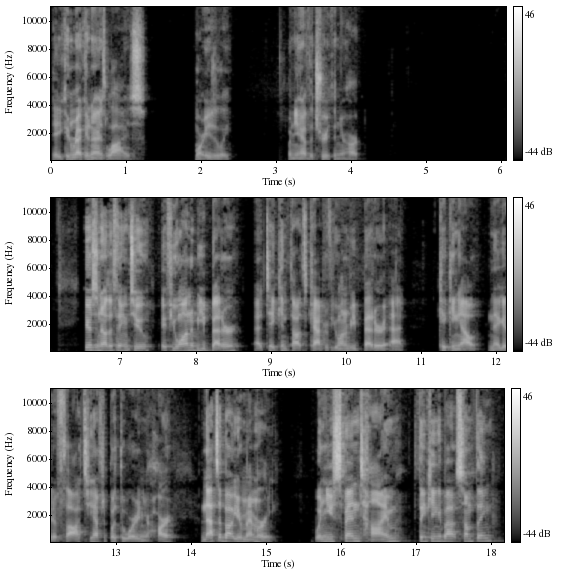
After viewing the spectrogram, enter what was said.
Yeah, you can recognize lies more easily when you have the truth in your heart. Here's another thing, too. If you want to be better at taking thoughts captive, if you want to be better at kicking out negative thoughts, you have to put the word in your heart. And that's about your memory. When you spend time thinking about something,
